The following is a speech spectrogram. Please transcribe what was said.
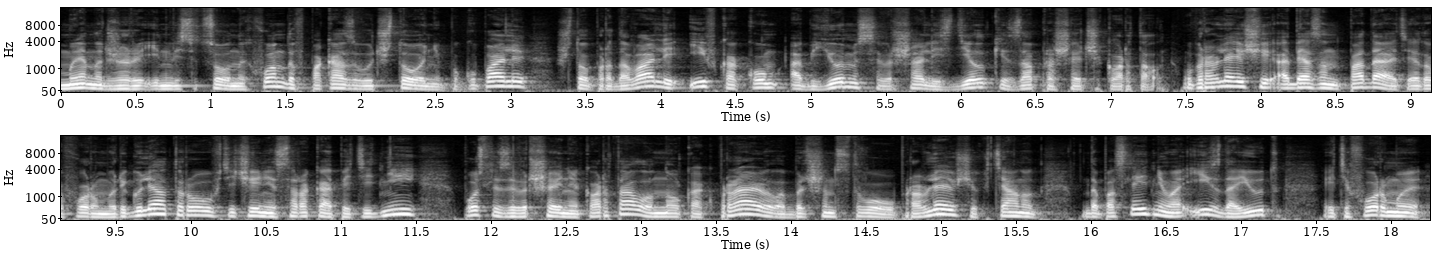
менеджеры инвестиционных фондов показывают, что они покупали, что продавали и в каком объеме совершали сделки за прошедший квартал. Управляющий обязан подать эту форму регулятору в течение 45 дней после завершения квартала, но, как правило, большинство управляющих тянут до последнего и сдают эти формы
